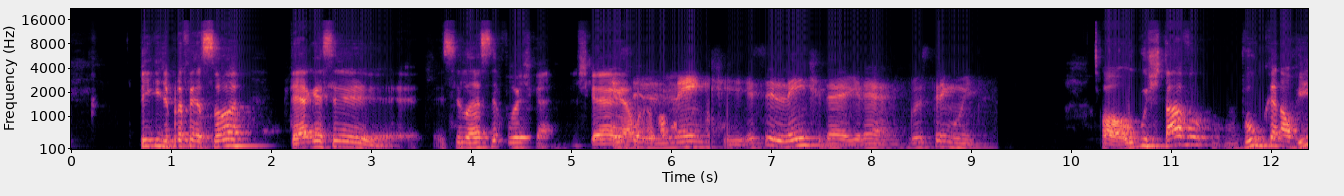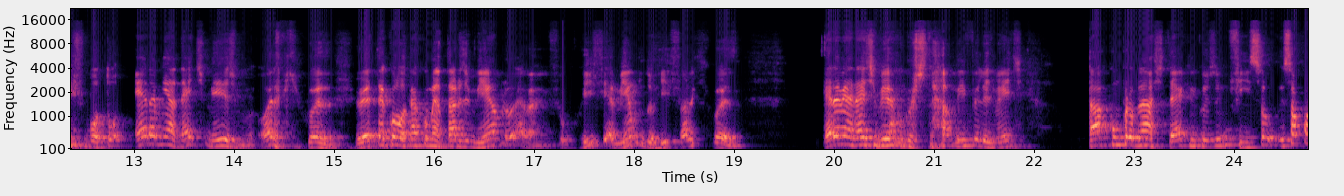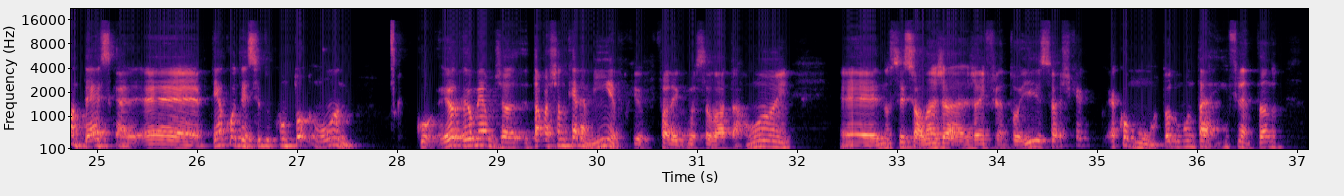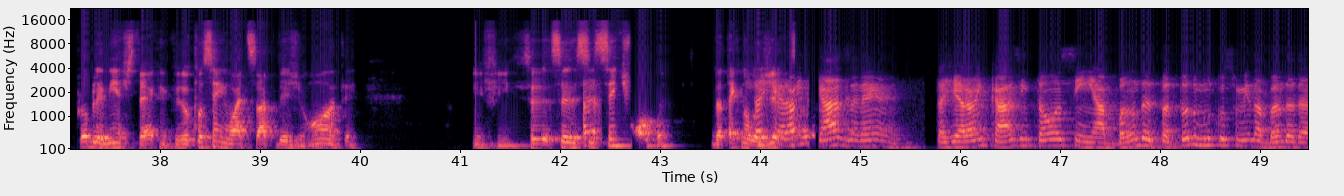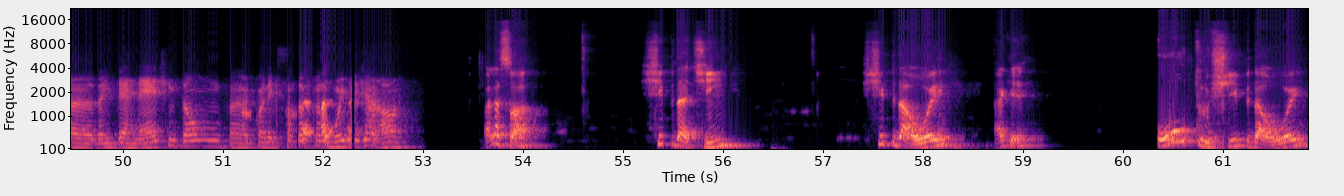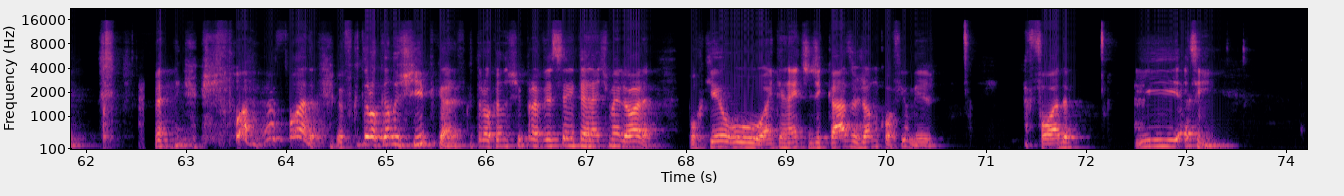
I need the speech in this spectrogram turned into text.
pique de professor, pega esse, esse lance depois, cara. Acho que é. Excelente, uma... excelente ideia, Guilherme. Gostei muito. Ó, o Gustavo, vulgo canal Riff, botou era minha net mesmo. Olha que coisa. Eu ia até colocar comentário de membro. Ué, o Riff é membro do Riff, olha que coisa. Era minha net mesmo, Gustavo, infelizmente. Tá com problemas técnicos, enfim, isso, isso acontece, cara. É, tem acontecido com todo mundo. Eu, eu mesmo já estava achando que era minha, porque falei que meu celular tá ruim. É, não sei se o Alan já, já enfrentou isso, acho que é, é comum. Todo mundo está enfrentando probleminhas técnicos. Eu estou sem WhatsApp desde ontem. Enfim, você sente falta da tecnologia? Tá geral em casa, né? Tá geral em casa, então, assim, a banda, tá todo mundo consumindo a banda da, da internet, então a conexão tá ficando muito geral, né? Olha só, chip da TIM Chip da Oi, aqui. Outro chip da Oi, é foda. Eu fico trocando chip, cara. Eu fico trocando chip para ver se a internet melhora. Porque o, a internet de casa eu já não confio mesmo. É foda. E, assim,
